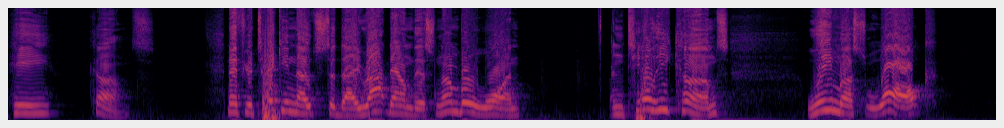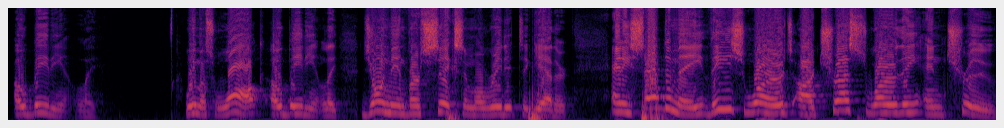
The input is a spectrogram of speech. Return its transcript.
he comes. Now, if you're taking notes today, write down this. Number one, until he comes, we must walk obediently. We must walk obediently. Join me in verse 6 and we'll read it together. And he said to me, These words are trustworthy and true.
